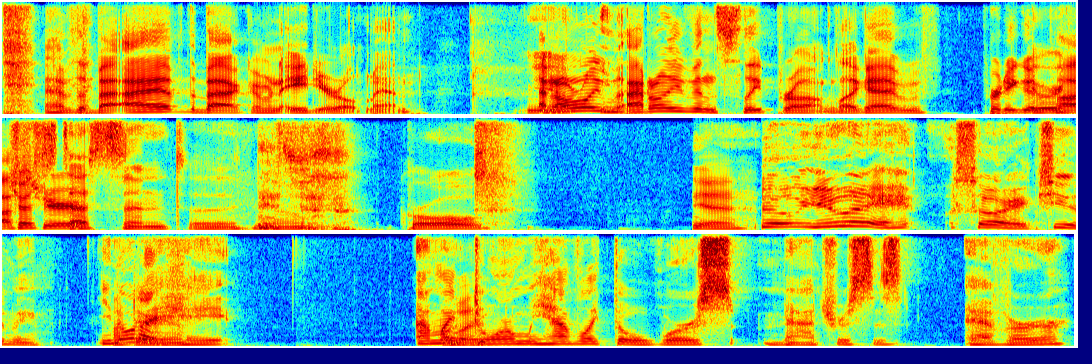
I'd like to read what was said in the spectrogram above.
I have the back. I have the back of an eight year old man. Yeah. I don't. Even, I don't even sleep wrong. Like I have pretty you good were posture. just destined to you know, grow old. yeah. No, you know what I sorry, excuse me. You know what I you. hate? At my What? dorm we have like the worst mattresses ever.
